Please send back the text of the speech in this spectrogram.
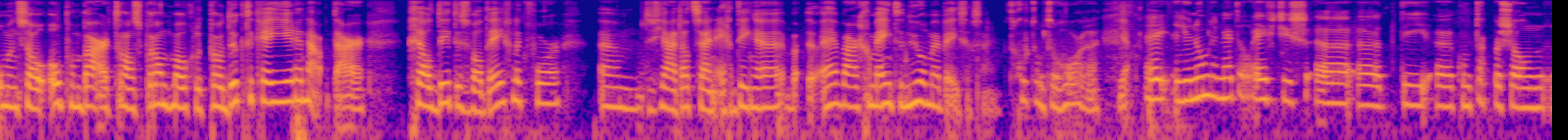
om een zo openbaar, transparant mogelijk product te creëren. Nou, daar geldt dit dus wel degelijk voor. Um, dus ja, dat zijn echt dingen he, waar gemeenten nu al mee bezig zijn. Goed om te horen. Ja. Hey, je noemde net al eventjes uh, uh, die uh, contactpersoon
